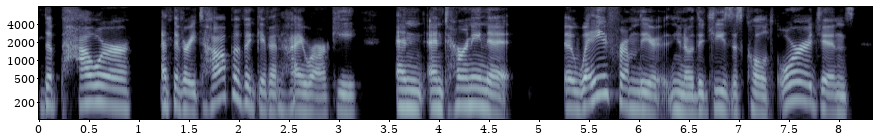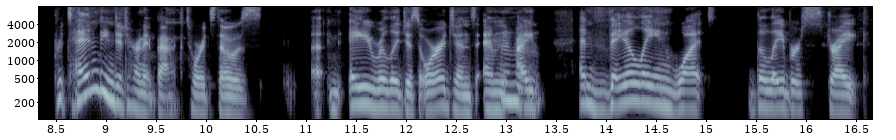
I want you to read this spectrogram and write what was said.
the power at the very top of a given hierarchy and and turning it away from the you know the jesus cult origins pretending to turn it back towards those uh, a religious origins and mm-hmm. i and veiling what the labor strike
